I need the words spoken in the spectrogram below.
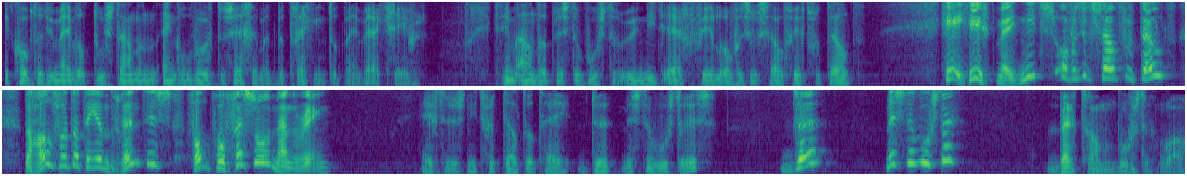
ik hoop dat u mij wilt toestaan een enkel woord te zeggen met betrekking tot mijn werkgever. Ik neem aan dat Mr. Woester u niet erg veel over zichzelf heeft verteld. Hij heeft mij niets over zichzelf verteld, behalve dat hij een vriend is van professor Mannering. Heeft u dus niet verteld dat hij de Mr. Woester is? De Mr. Woester? Bertram Woester wou.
